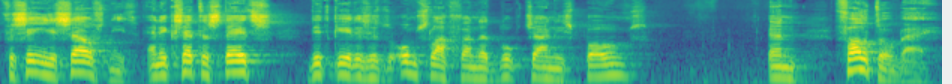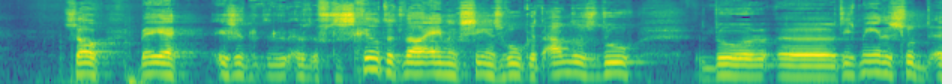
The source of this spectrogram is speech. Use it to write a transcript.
verzin je zelfs niet. En ik zet er steeds, dit keer is het de omslag van het boek Chinese Poems, een foto bij. Zo ben je, is het, verschilt het wel enigszins hoe ik het anders doe. Door, uh, het is meer een soort uh,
